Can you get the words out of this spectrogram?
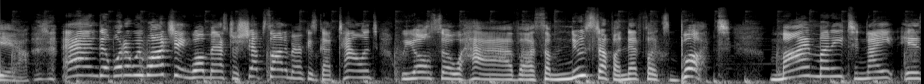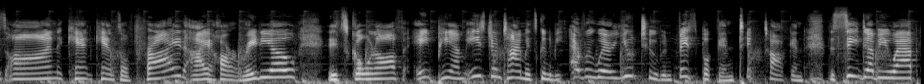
Yeah. And uh, what are we watching? Well, MasterChef's on America's Got Talent. We also have uh, some new stuff on Netflix, but my money tonight is on Can't Cancel Pride, iHeartRadio. It's going off 8 p.m. Eastern Time. It's going to be everywhere YouTube and Facebook and TikTok and the CW app.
